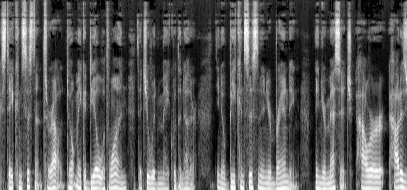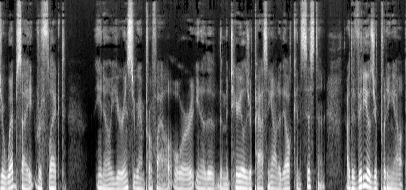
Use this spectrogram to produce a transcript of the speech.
stay consistent throughout. Don't make a deal with one that you wouldn't make with another. you know, be consistent in your branding, in your message. How are how does your website reflect, you know, your Instagram profile or you know the the materials you're passing out? Are they all consistent? Are the videos you're putting out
